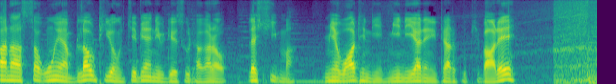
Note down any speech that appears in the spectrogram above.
အာနာစက်ဝန်းရဘလောက်ထီအောင်ကျေပြန့်နေပြီလဲဆိုတာကတော့လက်ရှိမှာမြက်ဝါထင်ထင်မြင်နေရတဲ့အနေအထားတစ်ခုဖြစ်ပါတယ်။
